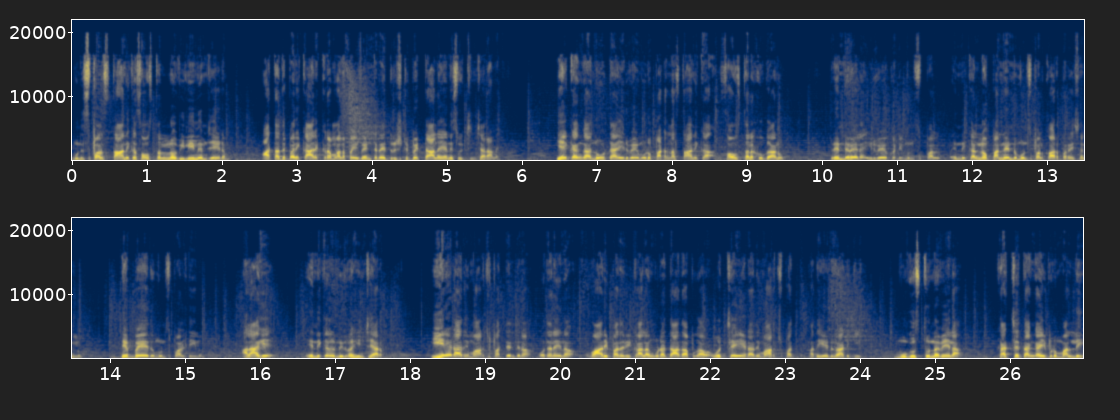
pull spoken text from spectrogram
మున్సిపల్ స్థానిక సంస్థలలో విలీనం చేయడం ఆ తదుపరి కార్యక్రమాలపై వెంటనే దృష్టి పెట్టాలి అని సూచించారు ఆమె. ఏకంగా నూట ఇరవై మూడు పట్టణ స్థానిక సంస్థలకు గాను రెండు వేల ఇరవై ఒకటి మున్సిపల్ ఎన్నికల్లో పన్నెండు మున్సిపల్ కార్పొరేషన్లు డెబ్బై ఐదు మున్సిపాలిటీలు అలాగే ఎన్నికలు నిర్వహించారు. ఈ ఏడాది మార్చి పద్దెనిమిదిన మొదలైన వారి పదవీ కాలం కూడా దాదాపుగా వచ్చే ఏడాది మార్చి పద్ పదిహేడు నాటికి ముగుస్తున్న వేళ ఖచ్చితంగా ఇప్పుడు మళ్ళీ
